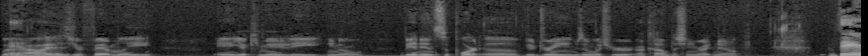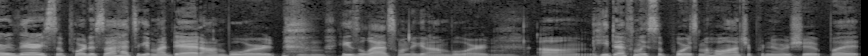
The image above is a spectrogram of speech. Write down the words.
But yeah. how has your family and your community, you know, been in support of your dreams and what you're accomplishing right now? Very very supportive so i had to get my dad on board Mm-hmm. he's the last one to get on board um, he definitely supports my whole entrepreneurship but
